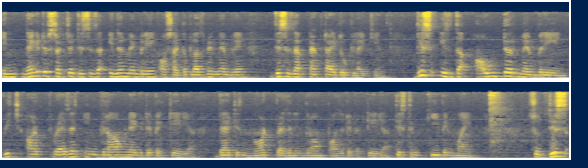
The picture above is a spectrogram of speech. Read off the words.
In negative structure this is the inner membrane or cytoplasmic membrane. This is the peptidoglycan. This is the outer membrane which are present in gram negative bacteria. That is not present in gram positive bacteria. This thing keep in mind. So this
